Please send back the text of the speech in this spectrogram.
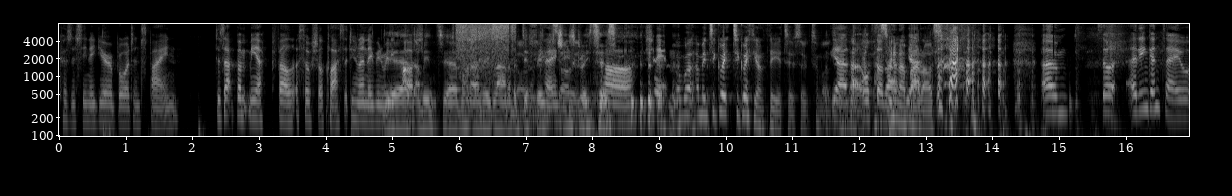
cos nes i wneud year abroad yn Sbaen, does that bump me up fel a social class? Ydy hwnna'n neud fi'n really yeah, posh? I mean, yeah, mae hwnna'n neud lan am y diffyg okay. cheese graters. Oh, shame. oh, well, I mean, ti'n gwe ti gweithio yn theatre, so ti'n mwyn. Yeah, that, also that. Ti'n barod. um, so, yr un gyntaf yw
